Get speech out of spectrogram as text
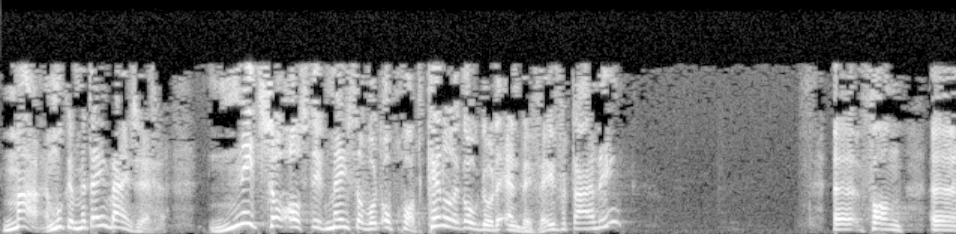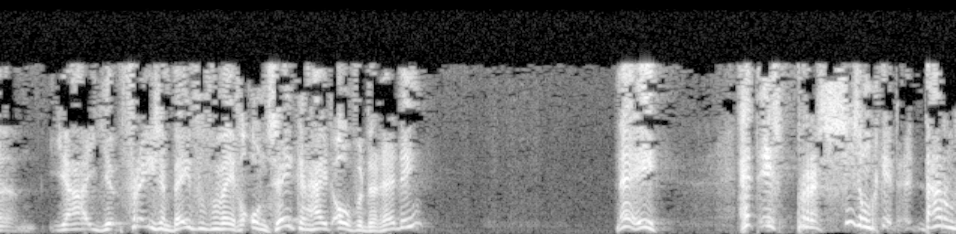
Maar, dan moet ik er meteen bij zeggen. Niet zoals dit meestal wordt opgevat. Kennelijk ook door de NBV-vertaling. Uh, van, uh, ja, je vrees en beven vanwege onzekerheid over de redding. Nee, het is precies omgekeerd. Daarom,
